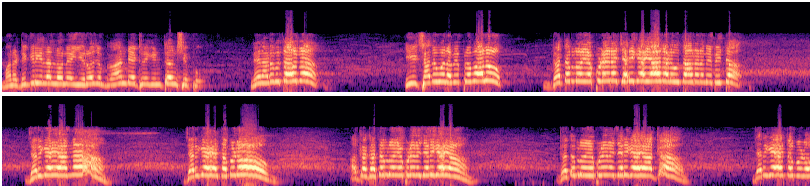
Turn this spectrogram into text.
మన డిగ్రీలలోనే ఈరోజు మ్యాండేటరీ ఇంటర్న్షిప్. నేను అడుగుతా ఉన్నా ఈ చదువుల విప్లవాలు గతంలో ఎప్పుడైనా జరిగాయా అని అడుగుతా ఉన్నాను మీ బిడ్డ. జరిగాయా అన్నా? జరిగాయా తమ్ముడు? అక్క గతంలో ఎప్పుడైనా జరిగాయా? గతంలో ఎప్పుడైనా జరిగాయా అక్క? జరిగాయా తమ్ముడు?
